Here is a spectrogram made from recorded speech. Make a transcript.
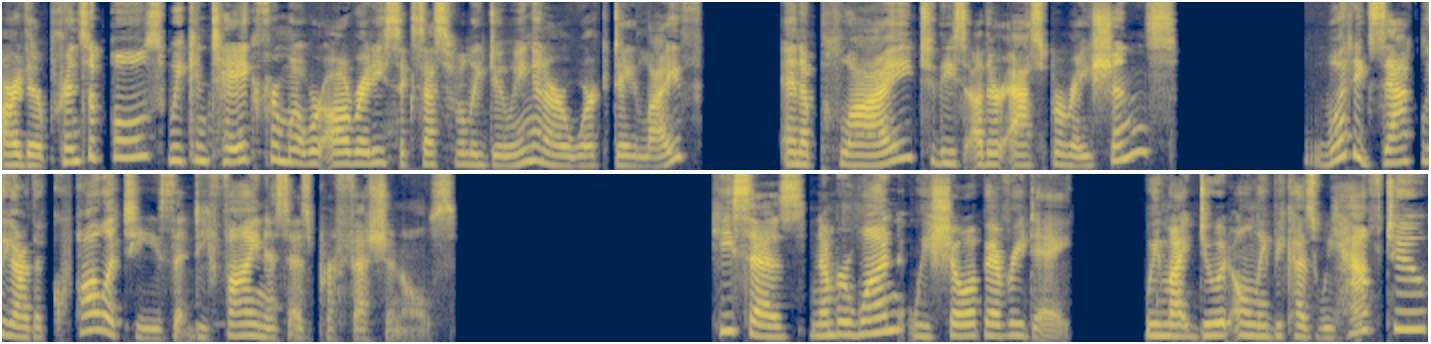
Are there principles we can take from what we're already successfully doing in our workday life and apply to these other aspirations? What exactly are the qualities that define us as professionals? He says, number one, we show up every day. We might do it only because we have to,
